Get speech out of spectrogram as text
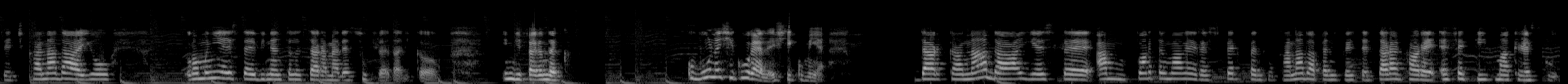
Deci Canada, eu România este, bineînțeles, țara mea de suflet, adică indiferent de cu bune și cu rele, știi cum e. Dar Canada este, am foarte mare respect pentru Canada pentru că este țara care efectiv m-a crescut.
